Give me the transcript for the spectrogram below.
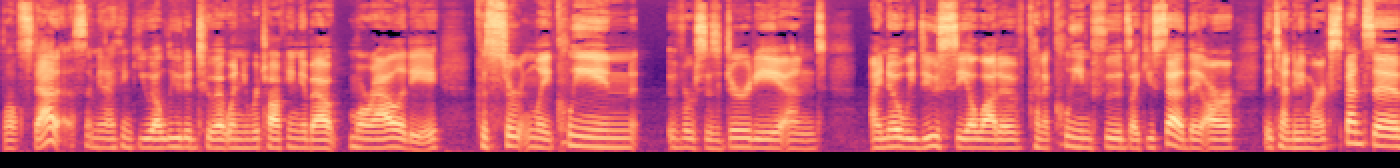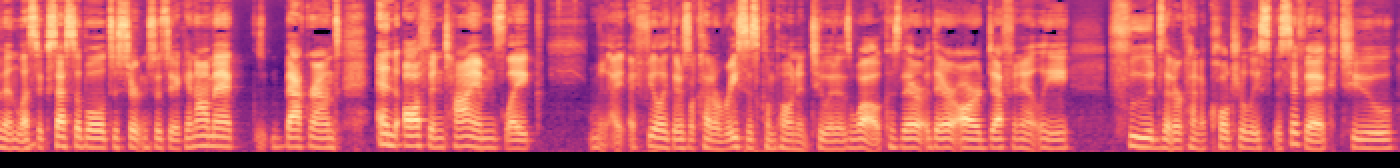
well, status. I mean, I think you alluded to it when you were talking about morality, because certainly clean versus dirty and I know we do see a lot of kind of clean foods, like you said. They are they tend to be more expensive and less accessible to certain socioeconomic backgrounds, and oftentimes, like I, mean, I, I feel like there's a kind of racist component to it as well, because there there are definitely foods that are kind of culturally specific to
